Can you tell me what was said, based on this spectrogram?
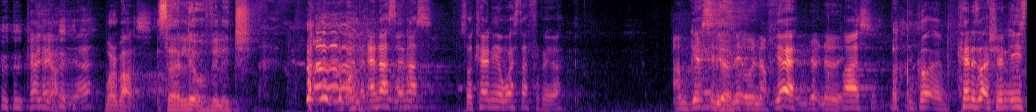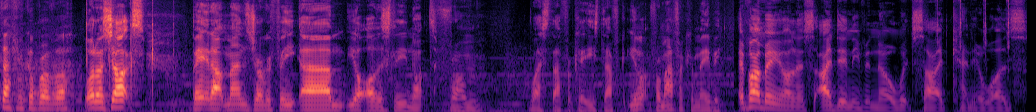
Kenya? Yeah. Whereabouts? It's a little village. and that's and that's so Kenya, West Africa, yeah. I'm guessing Yeah. it's little enough. Yeah. You don't know it. Nice, you got him. Ken is actually in East Africa, brother. Well done, Sharks. Baited out man's geography. Um, you're obviously not from West Africa, East Africa. You're not from Africa, maybe. If I'm being honest, I didn't even know which side Kenya was.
